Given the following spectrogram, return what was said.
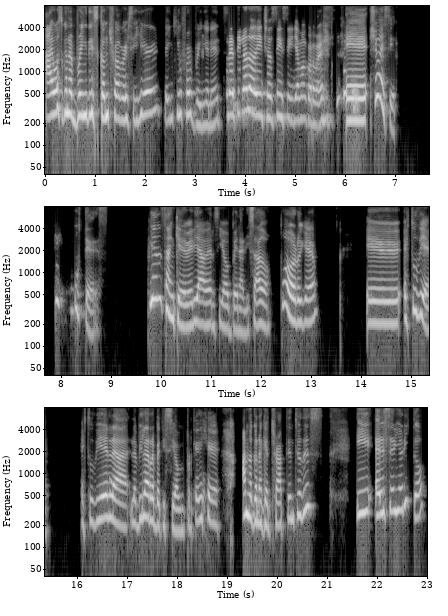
I was gonna bring this controversy here. Thank you for bringing it. Retiro lo dicho, sí, sí, ya me acordé. Eh, yo iba a decir, ustedes piensan que debería haber sido penalizado porque eh, estudié, estudié la, la vi la repetición porque dije, I'm not gonna get trapped into this. Y el señorito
